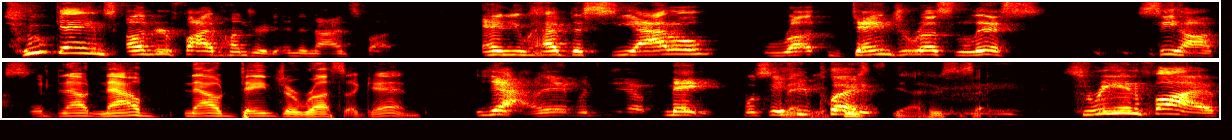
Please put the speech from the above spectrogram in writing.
Two games under 500 in the nine spot. And you have the Seattle Ru- dangerous list Seahawks. Well, now, now, now, danger Russ again. Yeah, it maybe. We'll see if he plays. Who's- yeah, who's to say? three and five,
